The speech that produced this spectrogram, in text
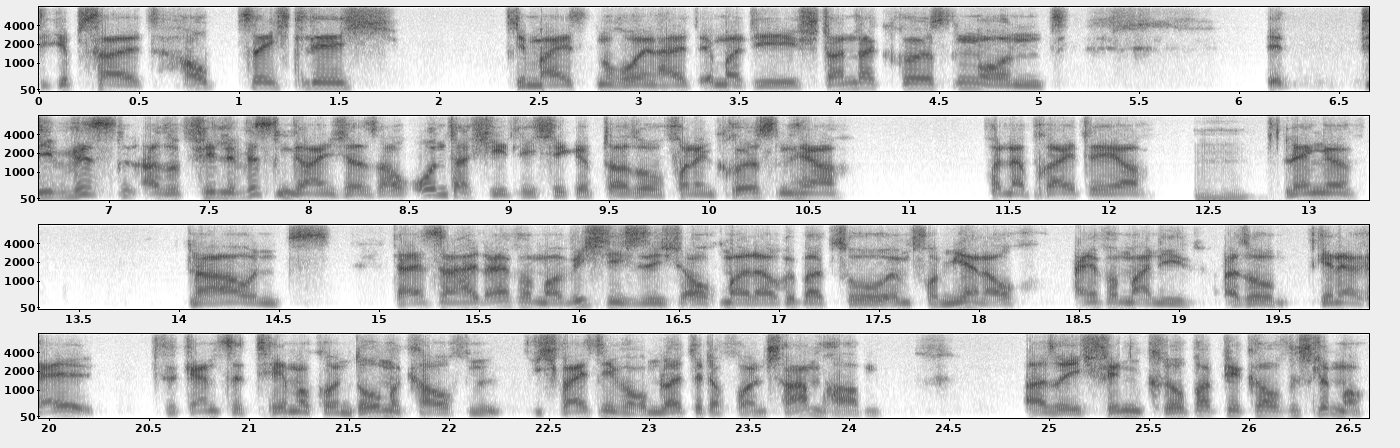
die gibt's halt hauptsächlich, die meisten holen halt immer die Standardgrößen und die wissen, also viele wissen gar nicht, dass es auch unterschiedliche gibt, also von den Größen her, von der Breite her, Länge. Na, und da ist dann halt einfach mal wichtig, sich auch mal darüber zu informieren, auch einfach mal an die, also generell das ganze Thema Kondome kaufen. Ich weiß nicht, warum Leute davon Scham haben. Also ich finde Klopapier kaufen schlimmer.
